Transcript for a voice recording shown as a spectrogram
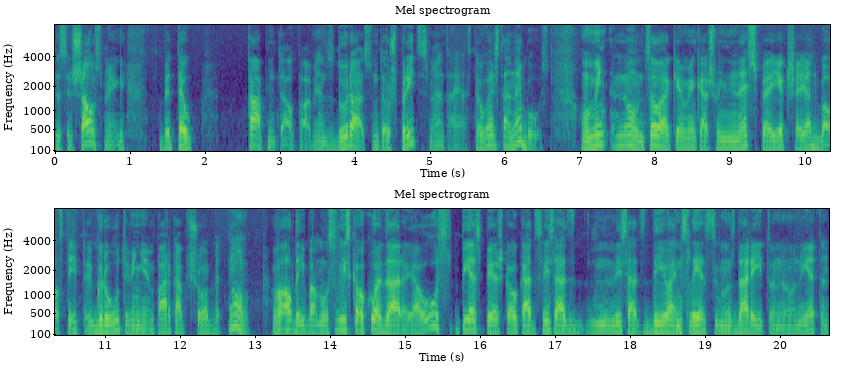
tas ir šausmīgi, bet tev kāpņu telpā, viens durās un tev špricis mētājās, tev vairs tā nebūs. Un, viņ, nu, un cilvēkiem vienkārši viņi nespēja iekšēji atbalstīt, grūti viņiem pārkāpt šo, bet, nu, valdībā mums viss kaut ko dara, jau uzpiespiež kaut kādas visādas, visādas dīvainas lietas mums darīt un, un iet, un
